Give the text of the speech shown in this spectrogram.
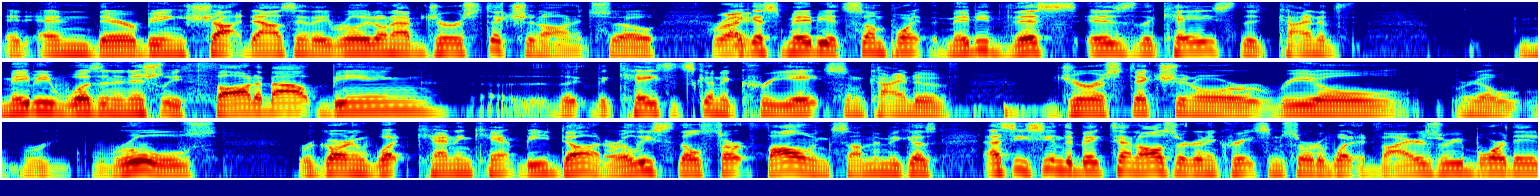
and, and, they're being shot down saying they really don't have jurisdiction on it. So right. I guess maybe at some point, maybe this is the case that kind of maybe wasn't initially thought about being uh, the, the case It's going to create some kind of jurisdiction or real you know r- rules regarding what can and can't be done, or at least they'll start following something because SEC and the Big Ten also are going to create some sort of what advisory board they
